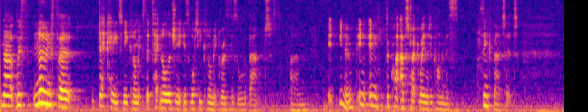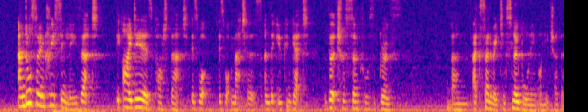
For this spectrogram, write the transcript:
Now, we've known for decades in economics that technology is what economic growth is all about. Um, it, you know, in, in the quite abstract way that economists think about it. And also increasingly that the ideas part of that is what, is what matters, and that you can get virtuous circles of growth um, accelerating, snowballing on each other.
